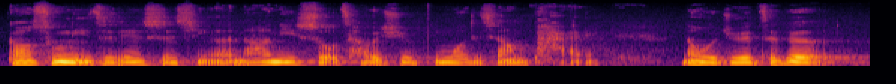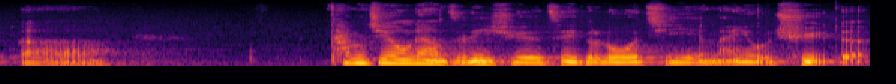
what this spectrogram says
告诉你这件事情了，然后你手才会去摸这张牌。那我觉得这个呃，他们借用量子力学这个逻辑也蛮有趣的。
